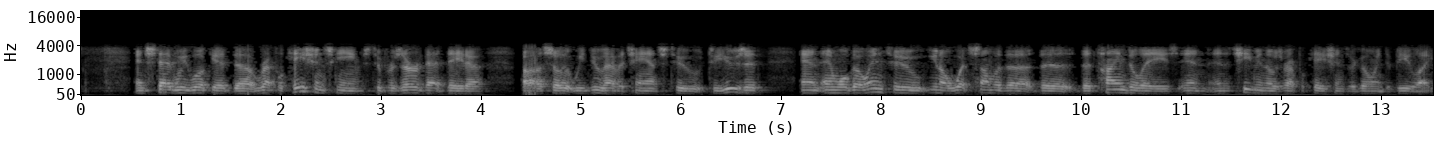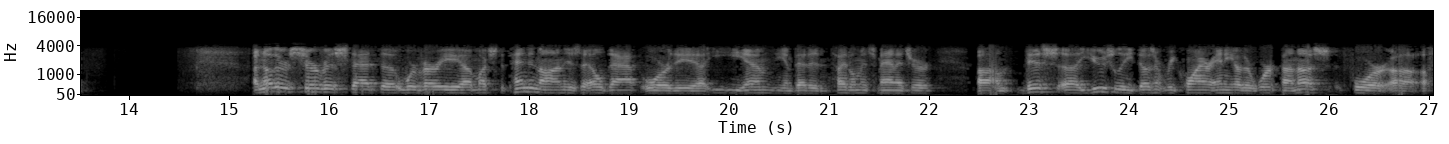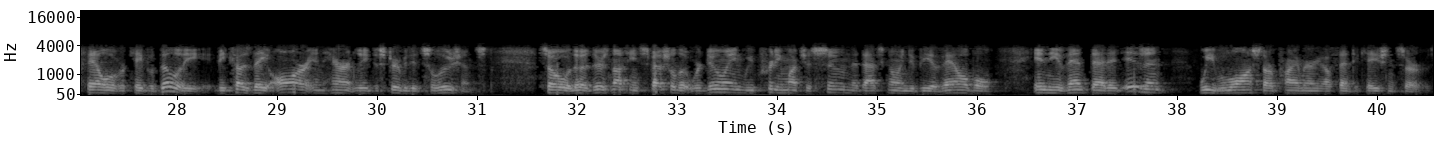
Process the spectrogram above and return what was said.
Instead, we look at uh, replication schemes to preserve that data uh, so that we do have a chance to, to use it. And, and we'll go into, you know, what some of the, the, the time delays in, in achieving those replications are going to be like. Another service that uh, we're very uh, much dependent on is the LDAP or the uh, EEM, the Embedded Entitlements Manager. Um, this uh, usually doesn't require any other work on us for uh, a failover capability because they are inherently distributed solutions. So the, there's nothing special that we're doing. We pretty much assume that that's going to be available. In the event that it isn't, we've lost our primary authentication service.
